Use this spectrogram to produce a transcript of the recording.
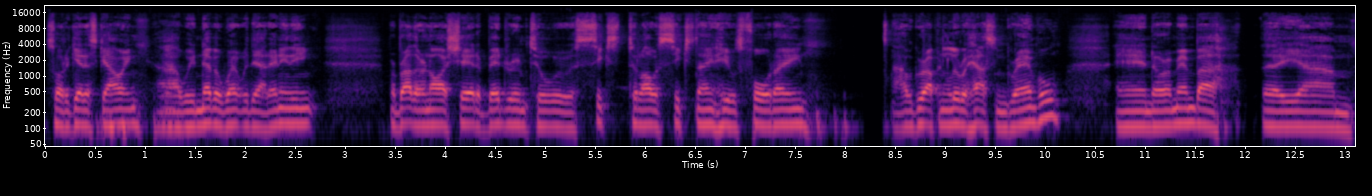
sort of get us going. Uh, we never went without anything my brother and I shared a bedroom till we were six till I was sixteen. He was fourteen. Uh, we grew up in a little house in Granville, and I remember the um,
